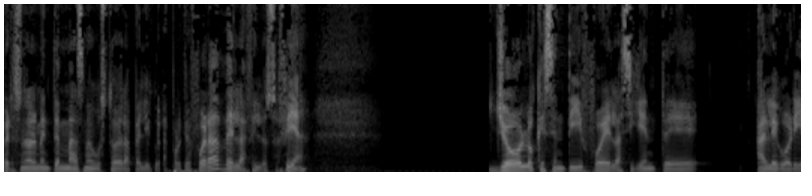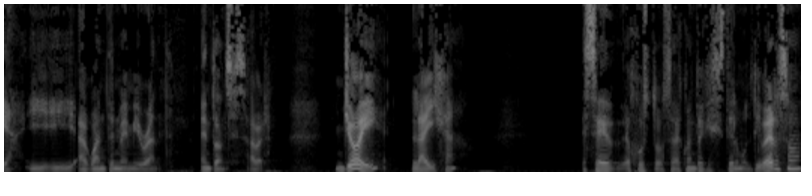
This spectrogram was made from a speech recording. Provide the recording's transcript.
personalmente más me gustó de la película. Porque fuera de la filosofía, yo lo que sentí fue la siguiente alegoría. Y, y aguántenme mi rant. Entonces, a ver. Joy, la hija, se justo se da cuenta que existe el multiverso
